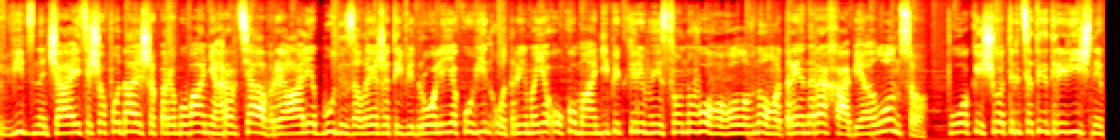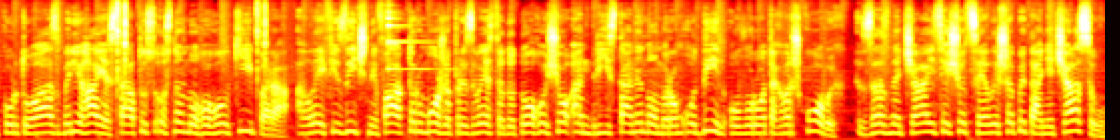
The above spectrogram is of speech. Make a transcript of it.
Відзначається, що подальше перебування гравця в реалі буде залежати від ролі, яку він отримає у команді під керівництвом нового головного тренера Хабі Алонсо. Поки що 33-річний Куртуа зберігає статус основного голкіпера, але фізичний фактор може призвести до того, що Андрій стане номером один у воротах вершкових. Зазначається, що це лише питання часу.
